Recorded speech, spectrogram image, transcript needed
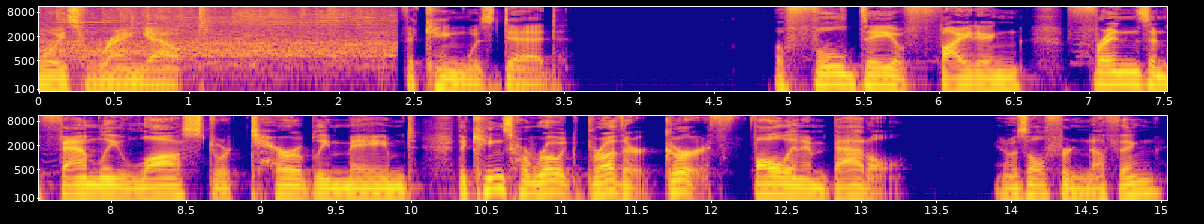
voice rang out. The king was dead. A full day of fighting, friends and family lost or terribly maimed, the king's heroic brother, Gurth, fallen in battle. And it was all for nothing?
